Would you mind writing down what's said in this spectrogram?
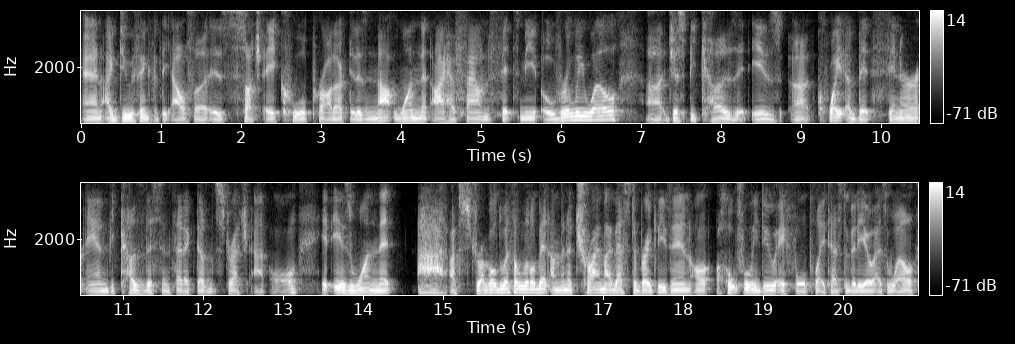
and I do think that the Alpha is such a cool product. It is not one that I have found fits me overly well, uh, just because it is uh, quite a bit thinner and because the synthetic doesn't stretch at all. It is one that ah, I've struggled with a little bit. I'm gonna try my best to break these in. I'll hopefully do a full playtest video as well,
